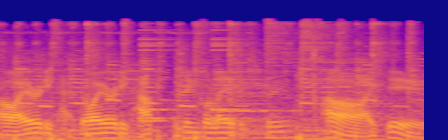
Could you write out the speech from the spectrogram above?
Oh, I already do. I already have the single layered extreme. Oh, I do.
